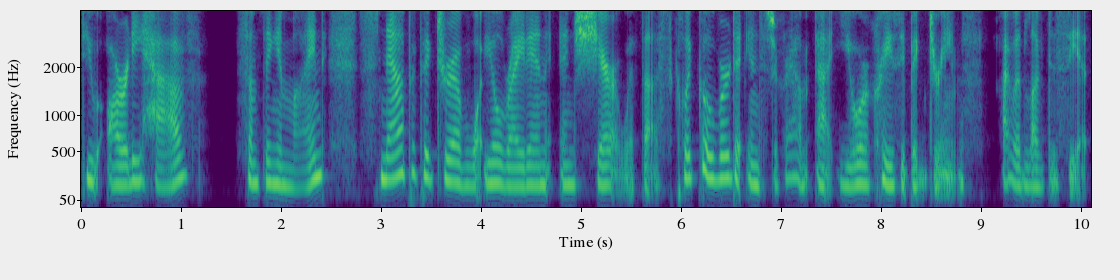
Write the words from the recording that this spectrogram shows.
Do you already have something in mind? Snap a picture of what you'll write in and share it with us. Click over to Instagram at Your Crazy Big Dreams. I would love to see it.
